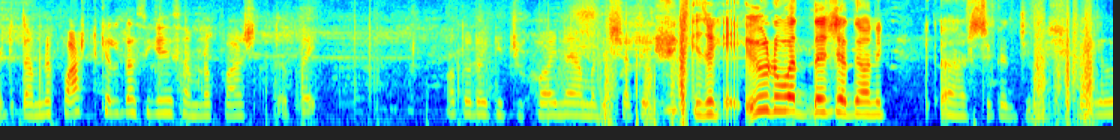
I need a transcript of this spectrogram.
এটা তো আমরা ফার্স্ট খেলতে শিখেছি আমরা ফার্স্ট তাই অতটা কিছু হয় না আমাদের সাথে। কিছু ইউটিউবারদের সাথে অনেক হাস্যকর জিনিস। হয়ে গেল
